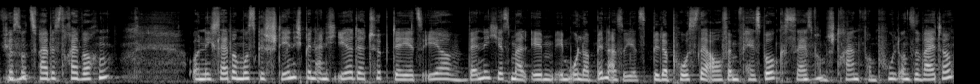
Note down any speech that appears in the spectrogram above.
für mhm. so zwei bis drei Wochen. Und ich selber muss gestehen, ich bin eigentlich eher der Typ, der jetzt eher, wenn ich jetzt mal eben im Urlaub bin, also jetzt Bilder poste auf im Facebook, sei es mhm. vom Strand, vom Pool und so weiter.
